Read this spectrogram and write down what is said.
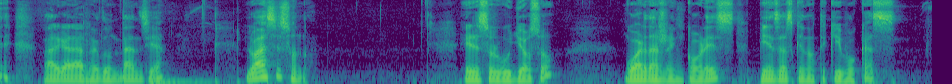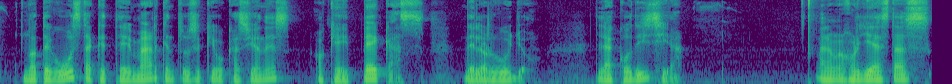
valga la redundancia, ¿lo haces o no? ¿Eres orgulloso? ¿Guardas rencores? ¿Piensas que no te equivocas? ¿No te gusta que te marquen tus equivocaciones? Ok, pecas del orgullo. La codicia. A lo mejor ya estás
